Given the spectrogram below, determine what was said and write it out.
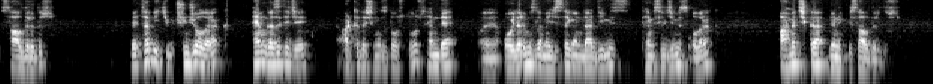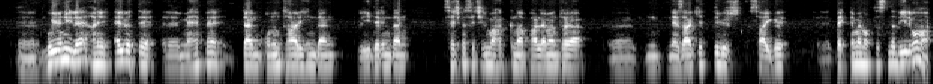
saldırıdır. Ve tabii ki üçüncü olarak hem gazeteci arkadaşımız, dostumuz hem de e, oylarımızla meclise gönderdiğimiz temsilcimiz olarak Ahmet Çık'a dönük bir saldırıdır. E, bu yönüyle hani elbette e, MHP'den, onun tarihinden, liderinden seçme seçilme hakkına, parlamentoya nezaketli bir saygı e, bekleme noktasında değilim ama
